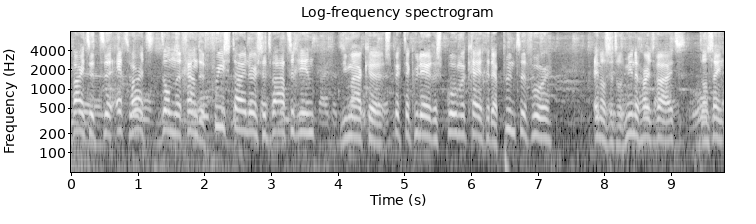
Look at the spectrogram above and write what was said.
Waait het echt hard, dan gaan de freestylers het water in. Die maken spectaculaire sprongen, krijgen daar punten voor. En als het wat minder hard waait, dan zijn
